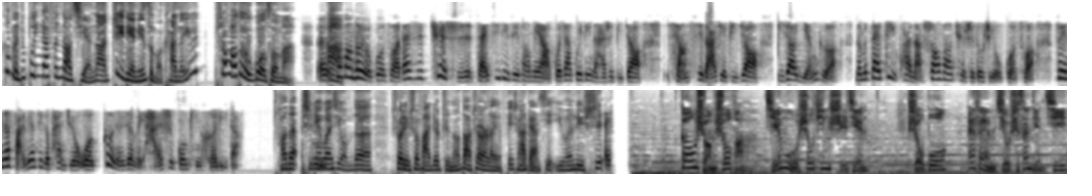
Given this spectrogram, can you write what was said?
根本就不应该分到钱呢。这一点您怎么看呢？因为双方都有过错嘛。呃，啊双方都有过错，但是确实宅基地这方面啊，国家规定的还是比较详细的，而且比较比较严格。那么在这一块呢，双方确实都是有过错，所以呢，法院这个判决，我个人认为还是公平合理的。好的，时间关系，我们的说理说法就只能到这儿了，也非常感谢宇文律师。高爽说法节目收听时间：首播 FM 九十三点七，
